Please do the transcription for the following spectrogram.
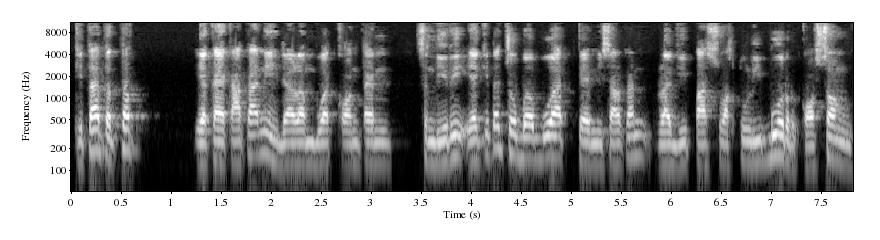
kita tetap ya kayak kakak nih dalam buat konten sendiri ya kita coba buat kayak misalkan lagi pas waktu libur kosong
